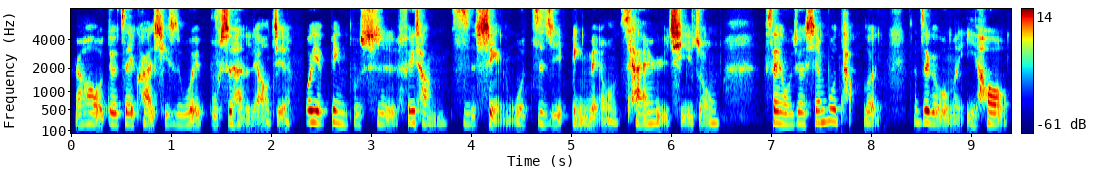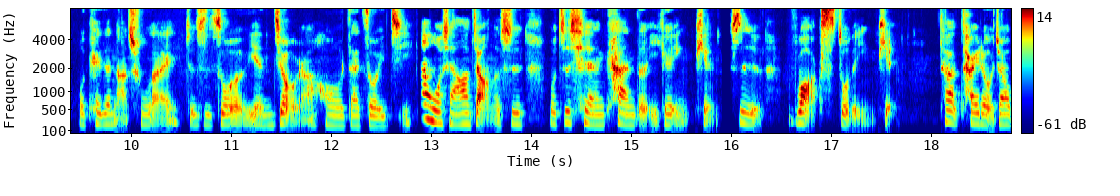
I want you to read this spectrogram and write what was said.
然后我对这一块其实我也不是很了解，我也并不是非常自信，我自己并没有参与其中，所以我就先不讨论。那这个我们以后我可以再拿出来，就是做研究，然后再做一集。那我想要讲的是，我之前看的一个影片是 Vox 做的影片，它的 title 叫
